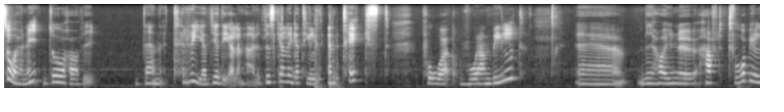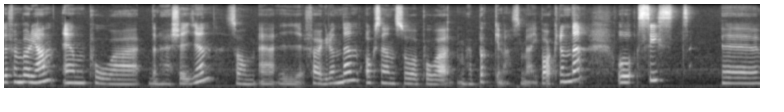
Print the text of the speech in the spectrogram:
Så hörni, då har vi den tredje delen här. Vi ska lägga till en text på våran bild. Eh, vi har ju nu haft två bilder från början. En på den här tjejen som är i förgrunden och sen så på de här böckerna som är i bakgrunden. Och sist eh,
